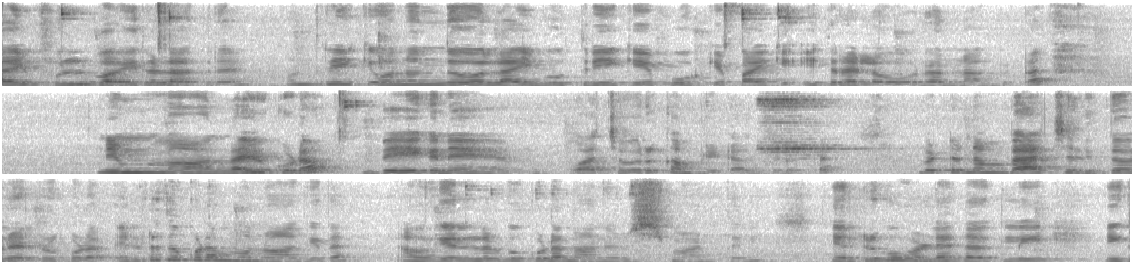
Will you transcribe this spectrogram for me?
ಲೈವ್ ಫುಲ್ ವೈರಲ್ ಆದರೆ ಒಂದು ತ್ರೀ ಕೆ ಒಂದೊಂದು live three K four K five K ಈ ಥರ ಎಲ್ಲ ರನ್ ಆಗಿಬಿಟ್ರೆ ನಿಮ್ಮ ಲೈವ್ ಕೂಡ ಬೇಗನೆ ವಾಚ್ ಅವರು ಕಂಪ್ಲೀಟ್ ಆಗಿಬಿಡುತ್ತೆ. ಬಟ್ ನಮ್ಮ ಬ್ಯಾಚಲ್ಲಿ ಇದ್ದವರೆಲ್ಲರೂ ಕೂಡ, ಎಲ್ರದ್ದು ಕೂಡ ಮೊನೋ ಆಗಿದೆ. ಅವ್ರಿಗೆಲ್ಲರಿಗೂ ಕೂಡ ನಾನು ವಿಶ್ ಮಾಡ್ತೀನಿ. ಎಲ್ರಿಗೂ ಒಳ್ಳೆಯದಾಗಲಿ ಈಗ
